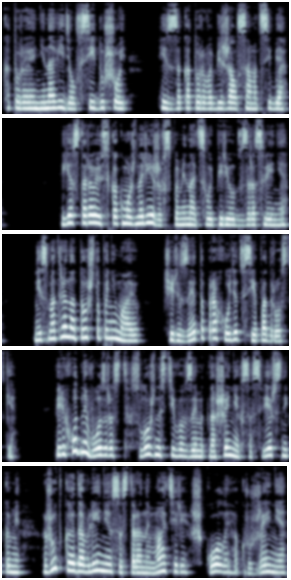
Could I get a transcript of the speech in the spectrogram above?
которое ненавидел всей душой, из-за которого бежал сам от себя. Я стараюсь как можно реже вспоминать свой период взросления, несмотря на то, что понимаю, через это проходят все подростки. Переходный возраст, сложности во взаимоотношениях со сверстниками, жуткое давление со стороны матери, школы, окружения.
